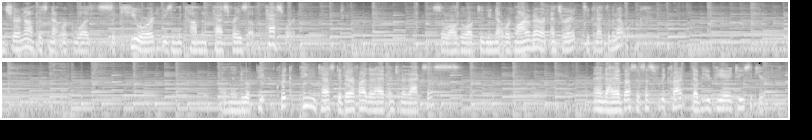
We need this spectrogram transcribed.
And sure enough, this network was secured using the common passphrase of password. So I'll go up to the network monitor and enter it to connect to the network. And then do a quick ping test to verify that I have internet access. And I have thus successfully cracked WPA2 security.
